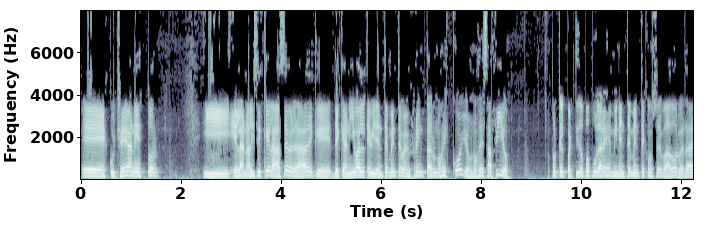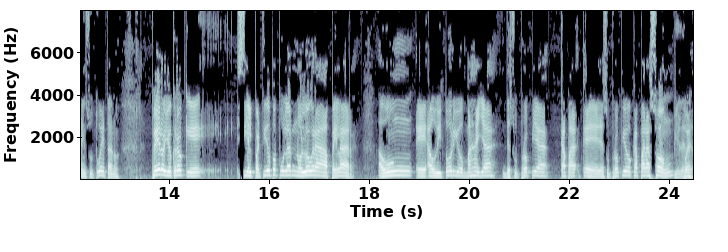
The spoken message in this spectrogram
eh, escuché a Néstor y el análisis que él hace, ¿verdad? De que, de que Aníbal evidentemente va a enfrentar unos escollos, unos desafíos porque el Partido Popular es eminentemente conservador, ¿verdad? En su tuétano. Pero yo creo que si el Partido Popular no logra apelar a un eh, auditorio más allá de su propia de su propio caparazón, pues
